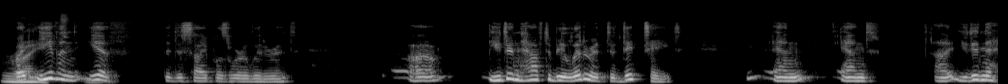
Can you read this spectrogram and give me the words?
right. but even if the disciples were illiterate, uh, you didn't have to be literate to dictate, and and uh, you didn't.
